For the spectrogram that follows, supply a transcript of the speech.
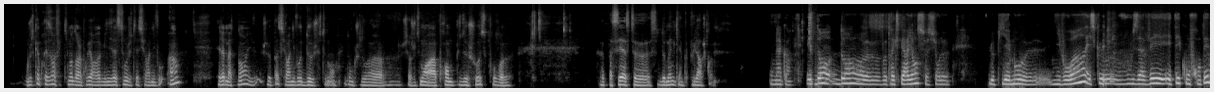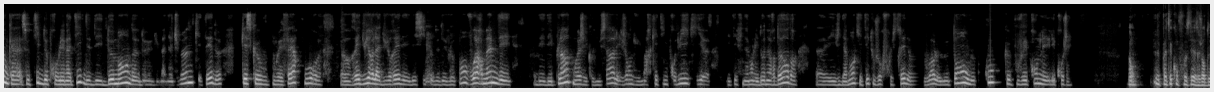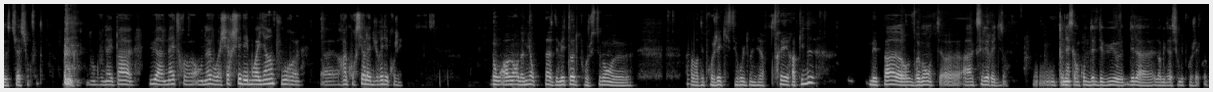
Jusqu'à présent, effectivement, dans la première organisation, j'étais sur un niveau 1. Et là maintenant, je passe sur un niveau 2 justement. Donc je dois chercher justement à apprendre plus de choses pour euh, passer à ce, domaine qui est un peu plus large. D'accord. Et dans, dans euh, votre expérience sur le, le PMO euh, niveau 1, est-ce que vous avez été confronté donc, à ce type de problématique, des demandes du management qui étaient de qu'est-ce que vous pouvez faire pour euh, réduire la durée des, cycles de développement, voire même des, des, plaintes? Moi, j'ai connu ça, les gens du marketing produit qui euh, étaient finalement les donneurs d'ordre, évidemment, qui étaient toujours frustrés de voir le, temps ou le coût que pouvaient prendre les, les projets. Non, je n'ai pas été confronté à ce genre de situation, en fait. Donc vous n'avez pas eu à mettre en œuvre ou à chercher des moyens pour euh, raccourcir la durée des projets. Non, on a mis en place des méthodes pour justement euh, avoir des projets qui se déroulent de manière très rapide, mais pas vraiment euh, à accélérer, disons. On prenait ça en compte dès le début, dès l'organisation du projet. Quoi.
